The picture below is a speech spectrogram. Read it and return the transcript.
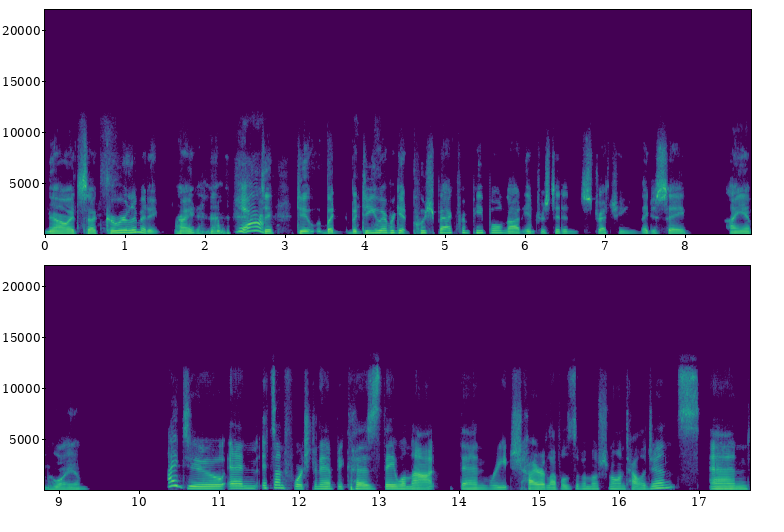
No it's uh, career limiting right? Yeah. Do, do, but but do you ever get pushback from people not interested in stretching? They just say i am who i am i do and it's unfortunate because they will not then reach higher levels of emotional intelligence and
